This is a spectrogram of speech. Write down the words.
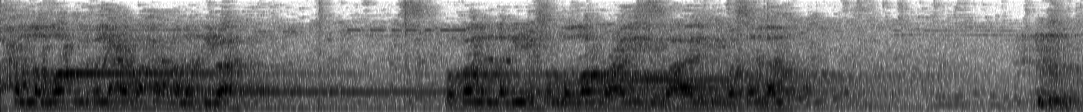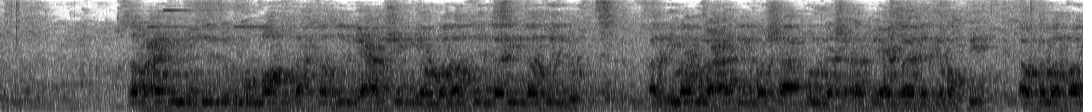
أحل الله البيع وحرم الربا. وقال النبي صلى الله عليه وآله وسلم سبعة يظلهم الله تحت ظل عرشه يوم لا ظل إلا ظله. الإمام العادل وشاب نشأ في عبادة ربه أو كما قال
